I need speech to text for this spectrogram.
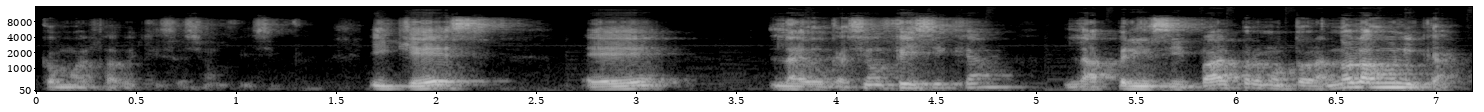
como alfabetización física y que es eh, la educación física la principal promotora, no la única,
